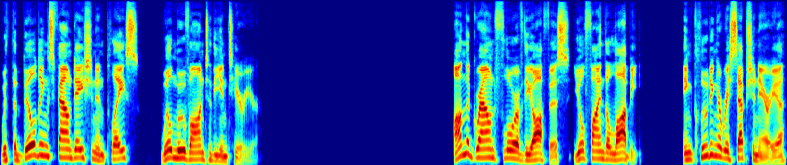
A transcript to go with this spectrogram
With the building's foundation in place, we'll move on to the interior. On the ground floor of the office, you'll find the lobby, including a reception area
